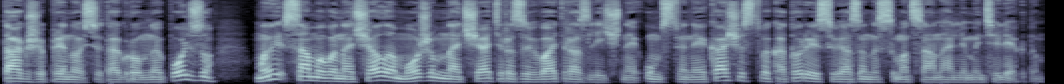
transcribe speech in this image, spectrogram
также приносят огромную пользу, мы с самого начала можем начать развивать различные умственные качества, которые связаны с эмоциональным интеллектом.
